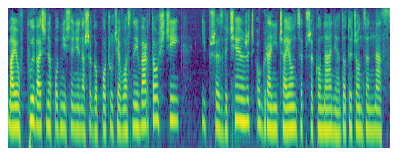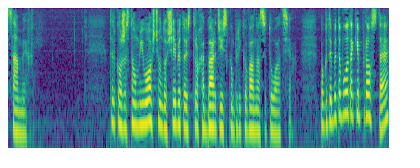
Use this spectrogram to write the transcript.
Mają wpływać na podniesienie naszego poczucia własnej wartości i przezwyciężyć ograniczające przekonania dotyczące nas samych. Tylko, że z tą miłością do siebie to jest trochę bardziej skomplikowana sytuacja. Bo gdyby to było takie proste,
